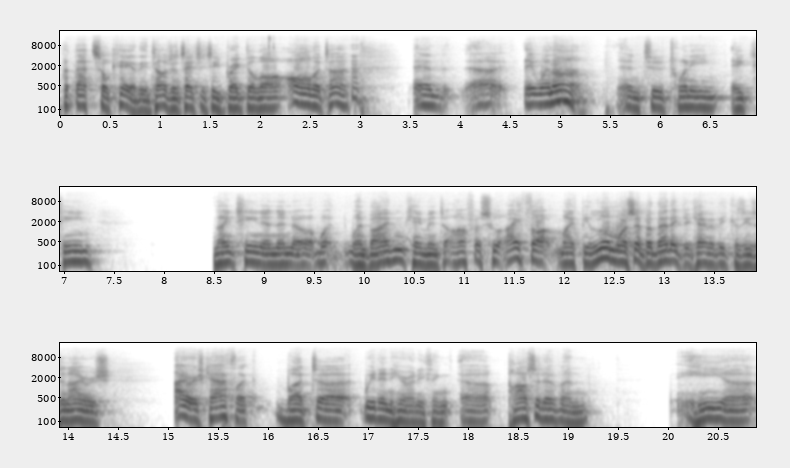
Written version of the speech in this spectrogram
but that's okay. The intelligence agencies break the law all the time, and uh, it went on into 2018, 19, and then uh, when Biden came into office, who I thought might be a little more sympathetic to Kennedy because he's an Irish, Irish Catholic, but uh, we didn't hear anything uh, positive, and he uh,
